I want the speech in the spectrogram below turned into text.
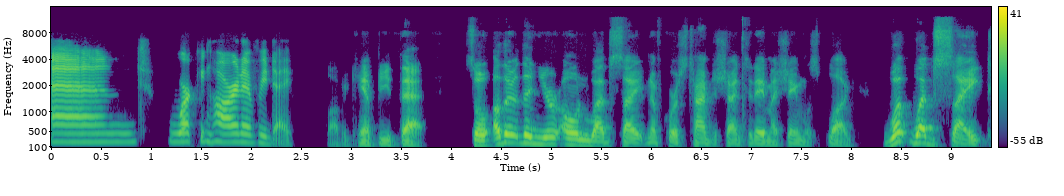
and working hard every day. Well, we can't beat that. So, other than your own website, and of course, Time to Shine Today, my shameless plug, what website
